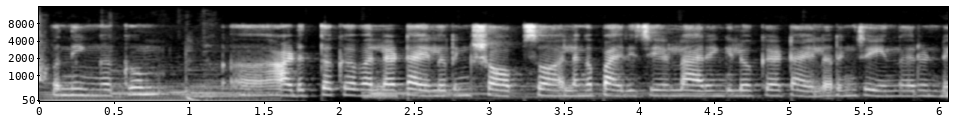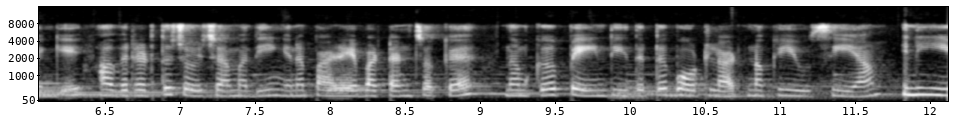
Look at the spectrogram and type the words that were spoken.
അപ്പം നിങ്ങൾക്കും അടുത്തൊക്കെ വല്ല ടൈലറിങ് ഷോപ്സോ അല്ലെങ്കിൽ പരിചയമുള്ള ആരെങ്കിലുമൊക്കെ ടൈലറിങ് ചെയ്യുന്നവരുണ്ടെങ്കിൽ അവരുടെ അടുത്ത് ചോദിച്ചാൽ മതി. ഇങ്ങനെ പഴയ ബട്ടൺസ് ഒക്കെ നമുക്ക് പെയിന്റ് ചെയ്തിട്ട് ബോട്ടിൽ ആർട്ടിനൊക്കെ യൂസ് ചെയ്യാം. ഇനി ഈ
